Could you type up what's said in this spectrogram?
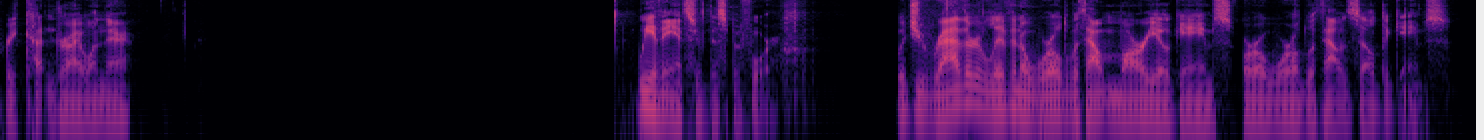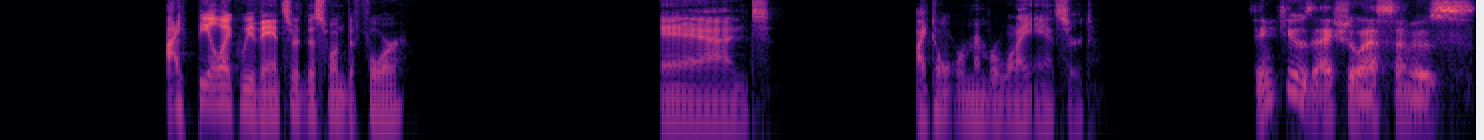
pretty cut and dry one there. We have answered this before. Would you rather live in a world without Mario games or a world without Zelda games? I feel like we've answered this one before, and I don't remember what I answered. I think it was actually last time it was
